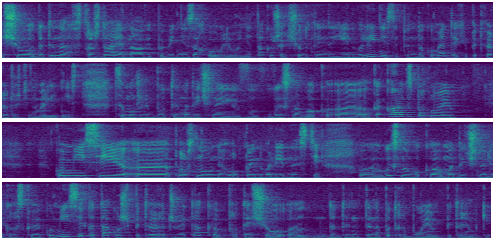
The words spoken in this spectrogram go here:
що дитина страждає на відповідні захворювання. Також, якщо дитина є інвалідність, відповідні документи, які підтверджують інвалідність. Це можуть бути медичний висновок ЛКК експертної Комісії е, про встановлення групи інвалідності, е, висновок медичної лікарської комісії, яка також підтверджує так про те, що е, дитина потребує підтримки.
